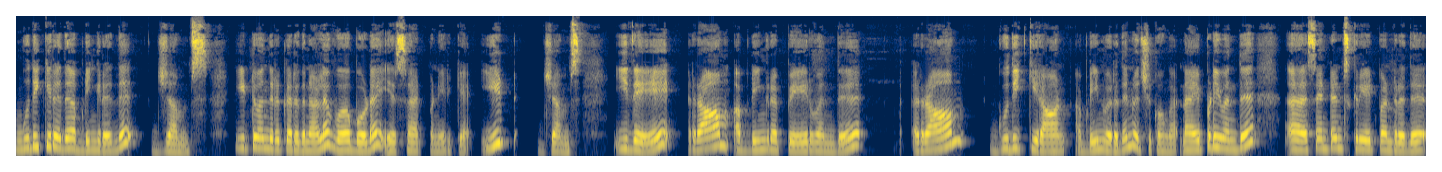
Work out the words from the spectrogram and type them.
குதிக்கிறது அப்படிங்கிறது ஜம்ப்ஸ் இட் வந்திருக்கிறதுனால வேர்போட எஸ் ஆட் பண்ணியிருக்கேன் இட் ஜம்ப்ஸ் இதே ராம் அப்படிங்கிற பேர் வந்து ராம் குதிக்கிறான் அப்படின்னு வருதுன்னு வச்சுக்கோங்க. நான் எப்படி வந்து சென்டென்ஸ் கிரியேட் பண்ணுறது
